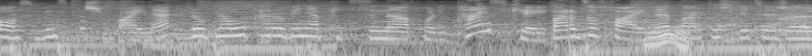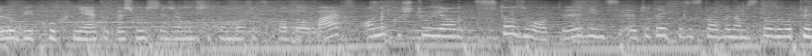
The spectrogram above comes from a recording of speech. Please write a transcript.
osób, więc też fajne. Ro- nauka robienia pizzy napolitańskiej. Bardzo fajne. Bartosz wiecie, że lubi kuchnię, to też myślę, że mu się to może spodobać. One kosztują 100 zł, więc e, tutaj pozostałoby nam 100 zł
